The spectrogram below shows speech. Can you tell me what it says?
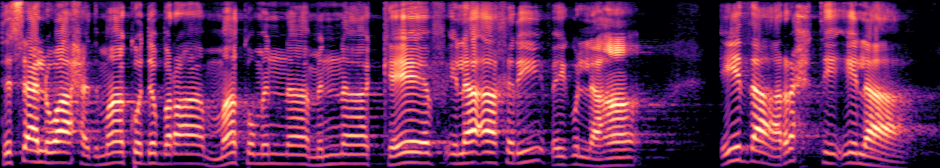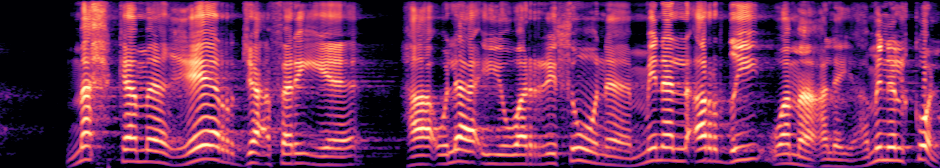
تسأل واحد ماكو دبرة ماكو منا منا كيف؟ إلى آخره؟ فيقول لها إذا رحت إلى محكمة غير جعفرية هؤلاء يورثون من الأرض وما عليها من الكل.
